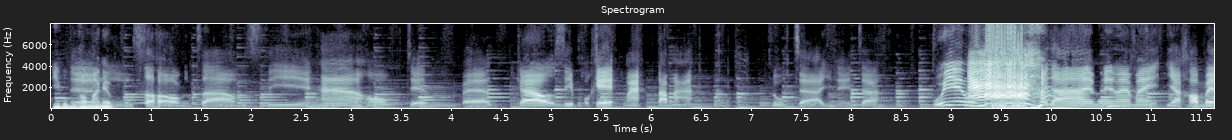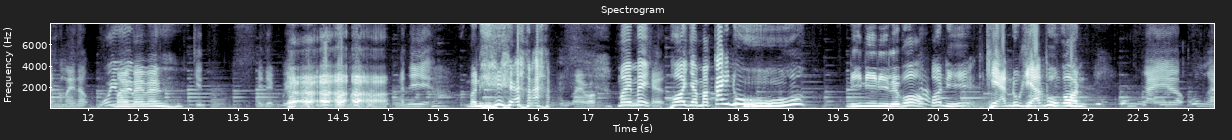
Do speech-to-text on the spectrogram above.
นี่ผมเข้ามาเนี่ยหนึ่งสองสามสี่ห้าหกเจ็ดแปดเก้าสิบโอเคมาตามหา ลูกจ๋าอยู่ไหนจ๊ะอุ้ยไม่ได้ไม่ไม่ไม่อย่าเข้าไปข้างในนะอุ้ยไม่ไม่ไม่ไอเด็กเวรอันนี้มานี่ ตรงไหนวะไม่ไม่แขนพ่ออย่ามาใกล้หนู นี่นี่นี่เลยพ่อพ่อหนีแขนดูแขนผมก่อนอุ้มไงอะอุ้มไง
